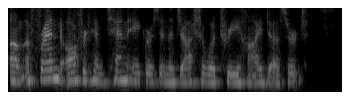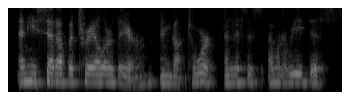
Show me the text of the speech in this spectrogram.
um, a friend offered him 10 acres in the Joshua Tree High Desert, and he set up a trailer there and got to work. And this is, I want to read this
